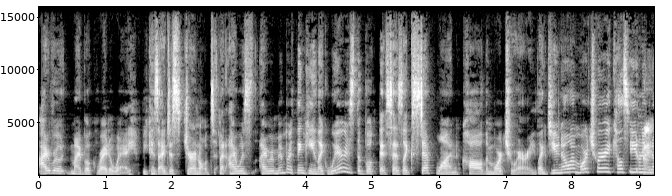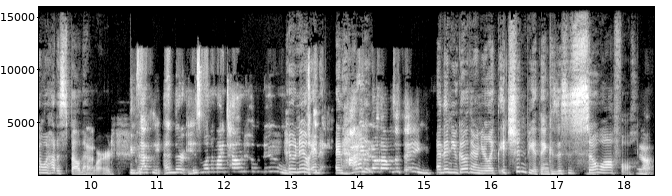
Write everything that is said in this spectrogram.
I wrote my book right away because I just journaled. But I was, I remember thinking, like, where is the book that says, like, step one, call the mortuary? Like, do you know a mortuary, Kelsey? You don't right. even know how to spell that yeah. word. Exactly. And there is one in my town. Who knew? Who knew? And and how I didn't did, know that was a thing. And then you go there and you're like, it shouldn't be a thing because this is so awful. Yeah.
